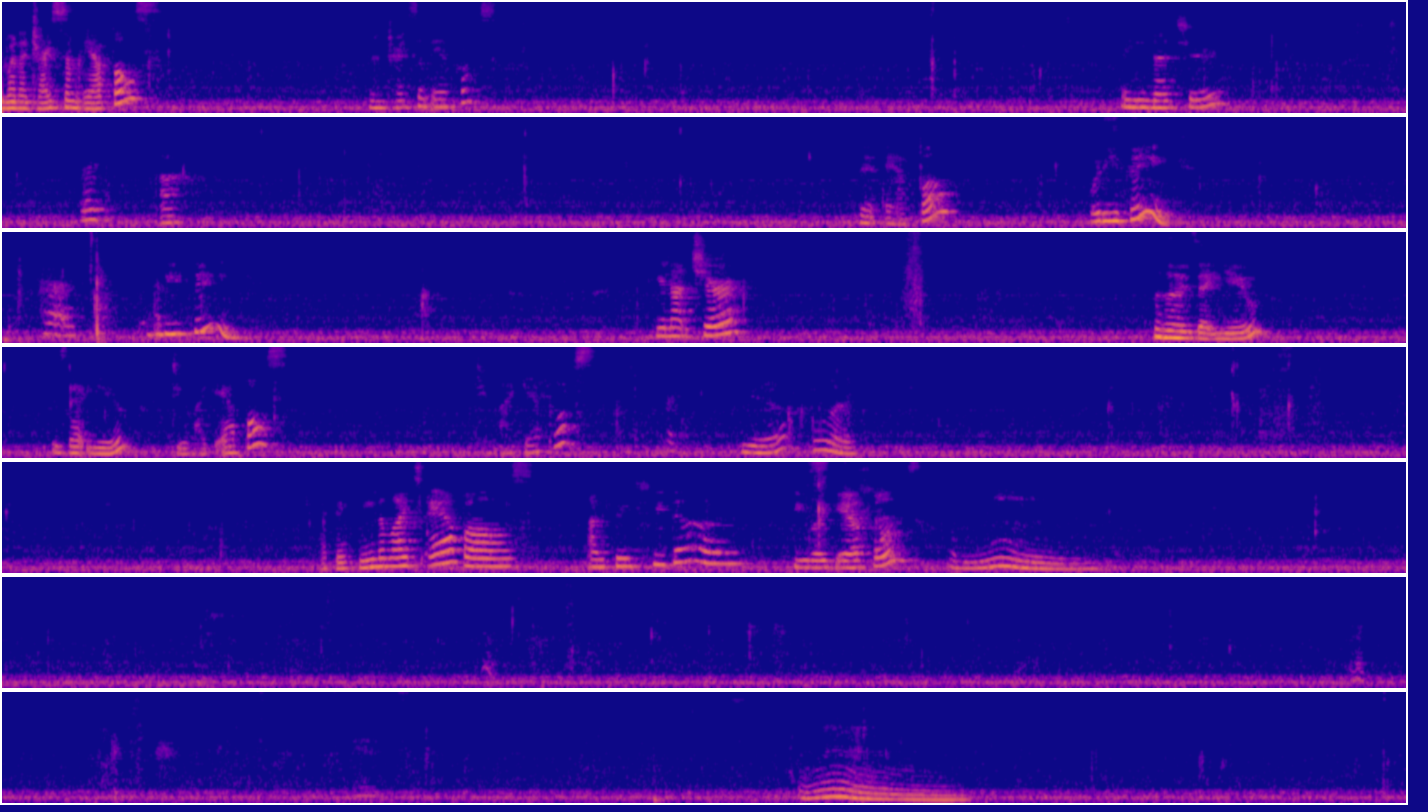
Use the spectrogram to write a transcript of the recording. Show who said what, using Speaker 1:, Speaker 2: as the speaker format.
Speaker 1: You want to try some apples? You want to try some apples? Are you not sure? Ah. Is that apple? What do you think? What do you think? You're not sure? Is that you? Is that you? Do you like apples? Do you like apples? Yeah? On. I think Nina likes apples. I think she does. Do you like apples?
